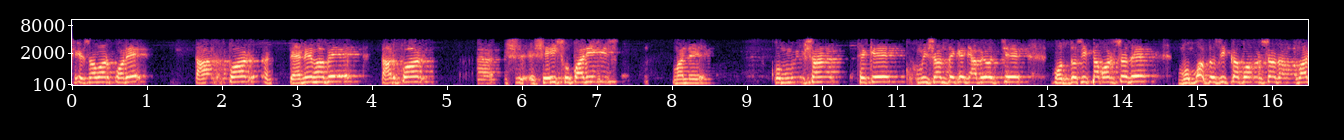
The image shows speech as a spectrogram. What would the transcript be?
শেষ হওয়ার পরে তারপর প্যানেল হবে তারপর সেই সুপারিশ মানে কমিশন থেকে কমিশন থেকে যাবে হচ্ছে মধ্যশিক্ষা পর্ষদে। মধ্যশিক্ষা পর্ষদ আবার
